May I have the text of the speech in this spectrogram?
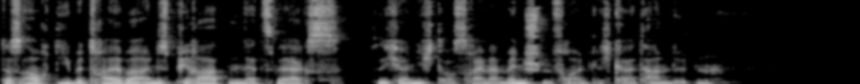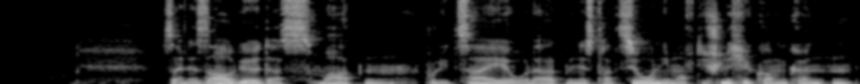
dass auch die Betreiber eines Piratennetzwerks sicher nicht aus reiner Menschenfreundlichkeit handelten. Seine Sorge, dass Martin, Polizei oder Administration ihm auf die Schliche kommen könnten,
